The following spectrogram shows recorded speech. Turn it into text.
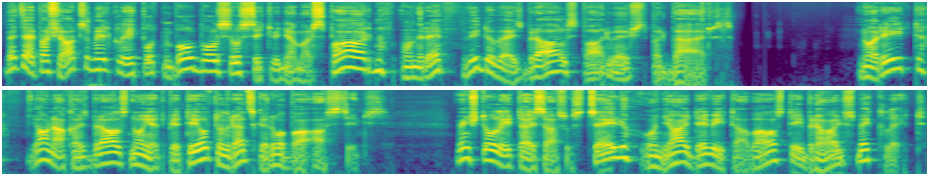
Bet tajā pašā acu mirklī putnu bulbulis uzsit viņam ar spārnu, un re viduvējs brālis pārvēršas par bērnu. No rīta jaunākais brālis noiet pie tilta un redz, ka robā asinis. Viņš tūlīt taisās uz ceļu un jāja devītā valstī brāļus meklēt.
